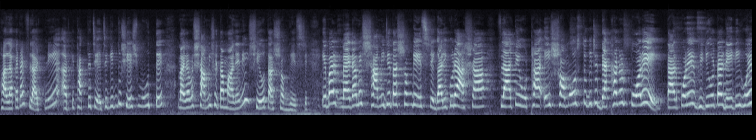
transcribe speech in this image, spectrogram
ফালাকাটার ফ্ল্যাট নিয়ে আর কি থাকতে চেয়েছে। কিন্তু শেষ মুহূর্তে ম্যাডামের স্বামী সেটা মানেনি, সেও তার সঙ্গে এসছে। এবার ম্যাডামের স্বামী যে তার সঙ্গে এসছে, গাড়ি করে আসা ফ্ল্যাটে ওঠা, এই সমস্ত কিছু দেখানোর পরে তারপরে ভিডিওটা রেডি হয়ে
